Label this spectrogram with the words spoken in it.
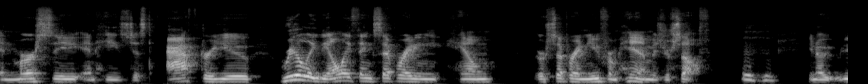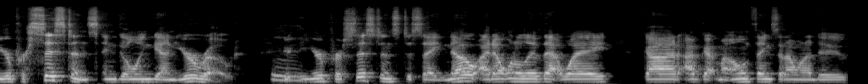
and mercy and he's just after you. Really, the only thing separating him or separating you from him is yourself. Mm-hmm. You know, your persistence in going down your road, your, Mm. your persistence to say, No, I don't want to live that way. God, I've got my own things that I want to do.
